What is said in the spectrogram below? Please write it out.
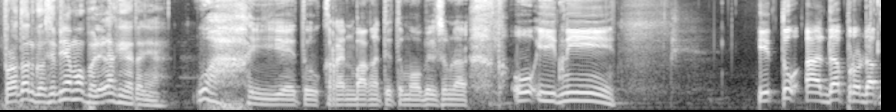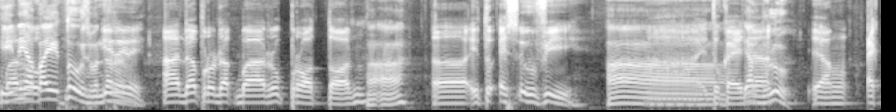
Proton gosipnya mau balik lagi katanya. Wah, iya itu keren banget itu mobil sebenarnya. Oh ini itu ada produk baru. Ini apa itu sebentar? Ini ada produk baru Proton. Heeh. Eh, itu SUV. Ah, Nah, itu kayaknya yang dulu yang X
